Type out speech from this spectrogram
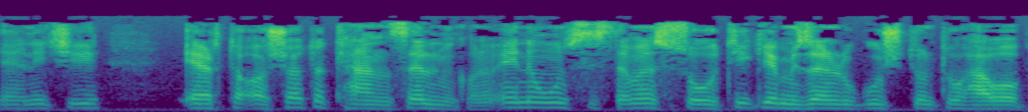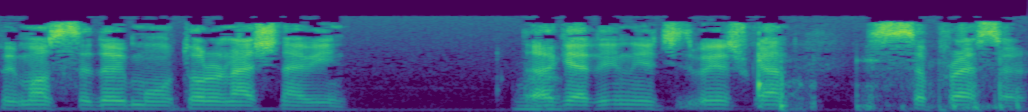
یعنی چی؟ ارتعاشات رو کنسل می‌کنه. این اون سیستم صوتی که می‌زنین رو گوشتون تو هواپیما صدای موتور رو نشنوین. درک کردین یه چیزی بهش میگن suppressor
